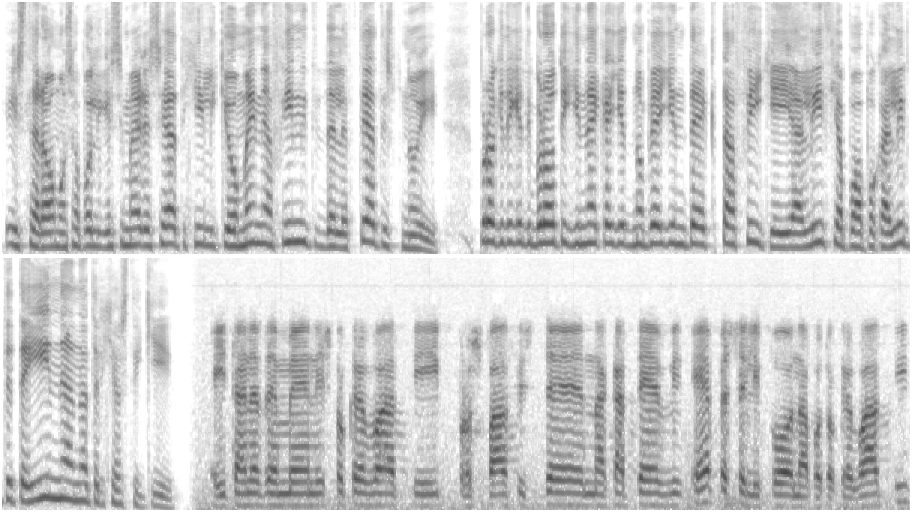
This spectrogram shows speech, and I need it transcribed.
Ύστερα όμως από λίγες ημέρες η άτυχη ηλικιωμένη αφήνει την τελευταία της πνοή. Πρόκειται για την πρώτη γυναίκα για την οποία γίνεται εκταφή και η αλήθεια που αποκαλύπτεται είναι ανατριχιαστική. Ήταν δεμένη στο κρεβάτι, προσπάθησε να κατέβει. Έπεσε λοιπόν από το κρεβάτι,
